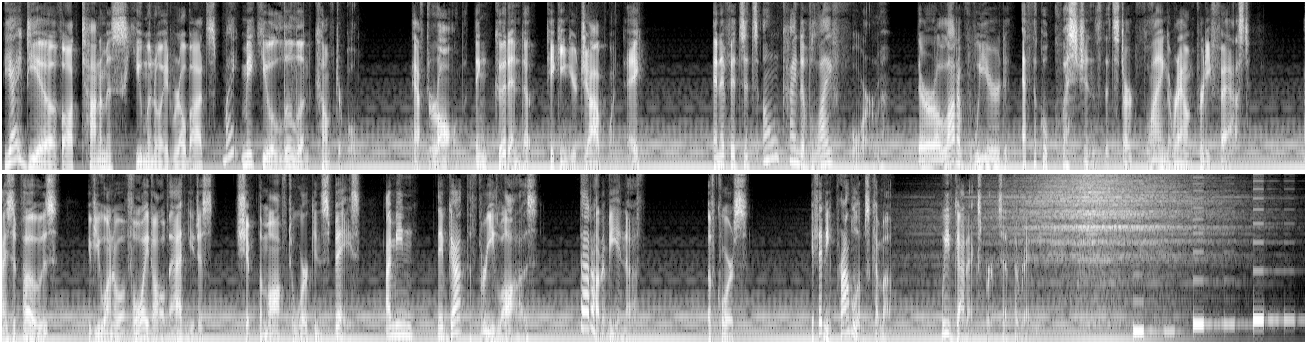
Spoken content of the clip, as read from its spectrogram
the idea of autonomous humanoid robots might make you a little uncomfortable. After all, the thing could end up taking your job one day. And if it's its own kind of life form, there are a lot of weird ethical questions that start flying around pretty fast. I suppose, if you want to avoid all that, you just ship them off to work in space. I mean, they've got the three laws. That ought to be enough. Of course, if any problems come up, we've got experts at the ready.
